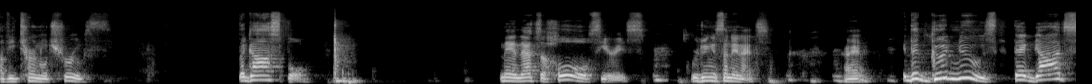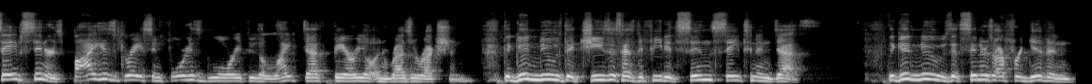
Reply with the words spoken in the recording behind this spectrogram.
of eternal truth. The gospel. Man, that's a whole series. We're doing it Sunday nights. Right? The good news that God saves sinners by his grace and for his glory through the life, death, burial, and resurrection. The good news that Jesus has defeated sin, Satan, and death. The good news that sinners are forgiven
